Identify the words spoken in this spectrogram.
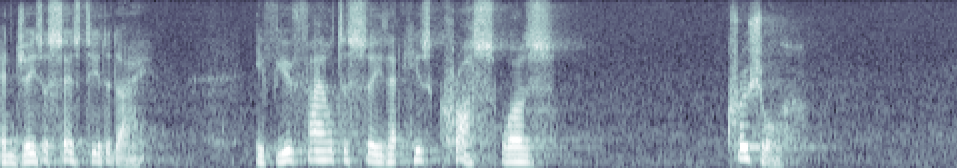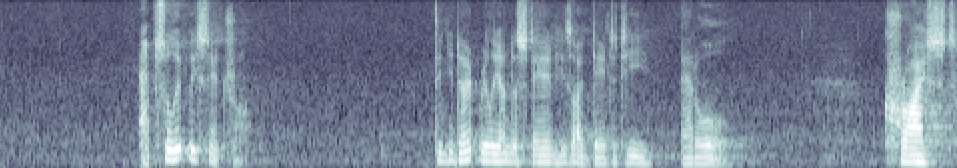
And Jesus says to you today if you fail to see that his cross was crucial, absolutely central, then you don't really understand his identity at all. Christ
